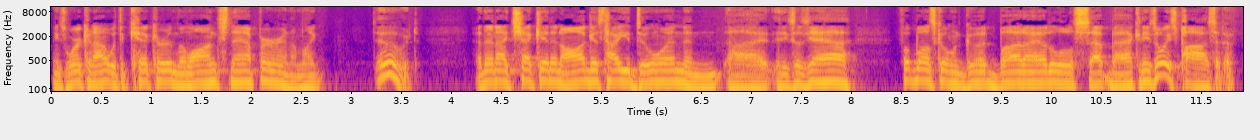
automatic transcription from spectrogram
He's working out with the kicker and the long snapper. And I'm like, dude. And then I check in in August, how you doing? And uh, he says, yeah, football's going good, but I had a little setback. And he's always positive.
